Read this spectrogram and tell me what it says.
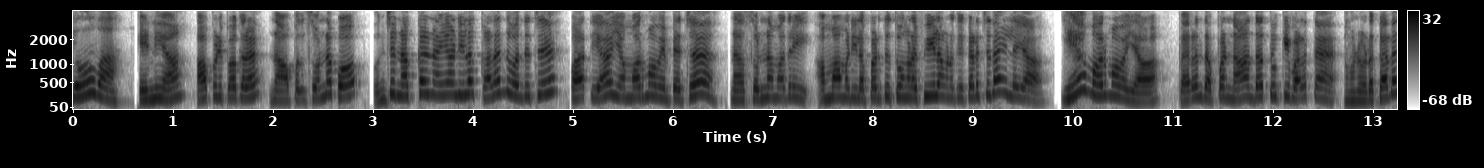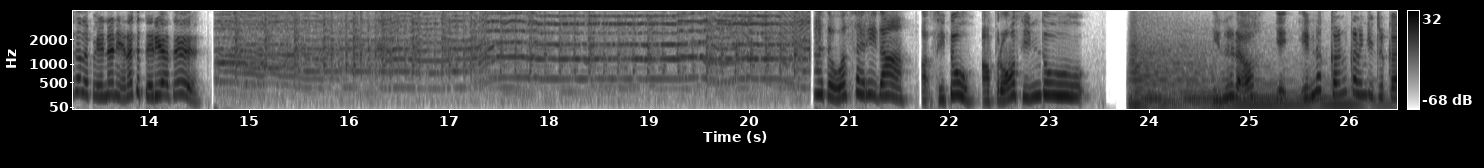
யோவா. என்னையா? அப்படி பாக்குற? நான் அப்ப சொன்னப்போ கொஞ்சம் நக்கல் நையாண்டில கலந்து வந்துச்சு. பாத்தியா என் மருமாவன் பேச்ச? நான் சொன்ன மாதிரி அம்மா மடியில படுத்து தூங்கின ஃபீல் அவனுக்கு கிடைச்சதா இல்லையா? ஏன் மருமாவையா பிறந்தப்ப நான் தான் தூக்கி வளர்த்தேன். அவனோட கதகதப்பு என்னன்னு எனக்கு தெரியாது. அதுவும் சரிதான். சித்து அப்புறம் சிந்து. என்னடா என்ன கண் கலங்கிட்டு இருக்க?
